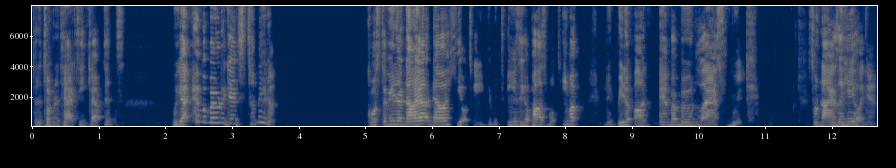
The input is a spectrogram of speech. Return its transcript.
to determine the tag team captains. We got Ember Moon against Tamina. Costa Tamina and Nia now a heel team. They've been teasing a possible team up, and they beat up on Ember Moon last week. So Nia's a heel again.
